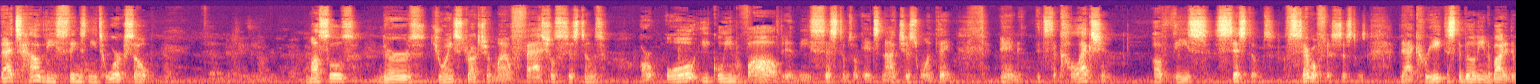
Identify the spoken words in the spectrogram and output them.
that's how these things need to work. So, muscles, nerves, joint structure, myofascial systems are all equally involved in these systems. Okay, it's not just one thing, and it's the collection of these systems, several systems, that create the stability in the body, the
